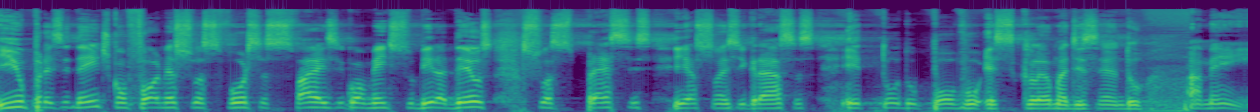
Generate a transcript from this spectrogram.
e o presidente, conforme as suas forças, faz igualmente subir a Deus suas preces e ações de graças, e todo o povo exclama dizendo: Amém.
